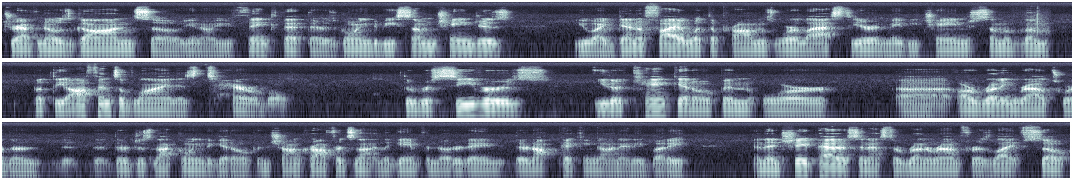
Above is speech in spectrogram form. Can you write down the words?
Drevno's gone, so you know you think that there's going to be some changes. You identify what the problems were last year and maybe change some of them, but the offensive line is terrible. The receivers either can't get open or uh, are running routes where they're they're just not going to get open. Shaun Crawford's not in the game for Notre Dame. They're not picking on anybody, and then Shea Patterson has to run around for his life. So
